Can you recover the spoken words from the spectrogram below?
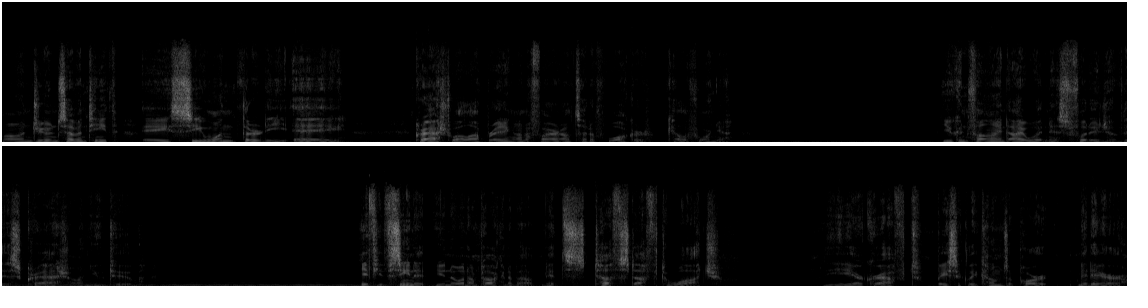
On June 17th, a C 130A crashed while operating on a fire outside of Walker, California. You can find eyewitness footage of this crash on YouTube. If you've seen it, you know what I'm talking about. It's tough stuff to watch. The aircraft basically comes apart midair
